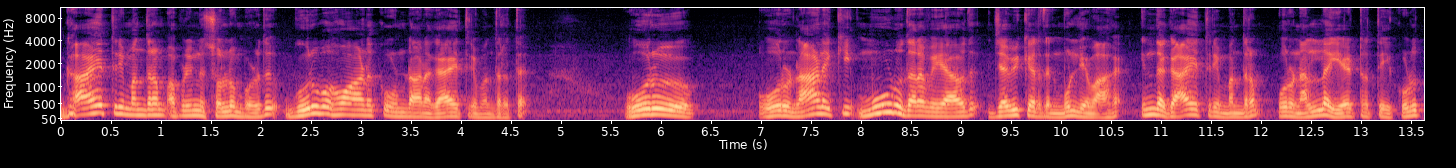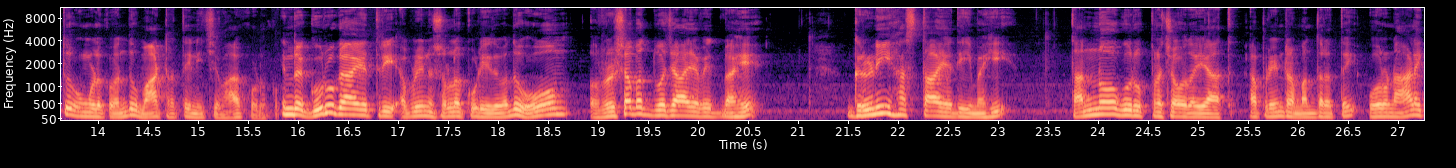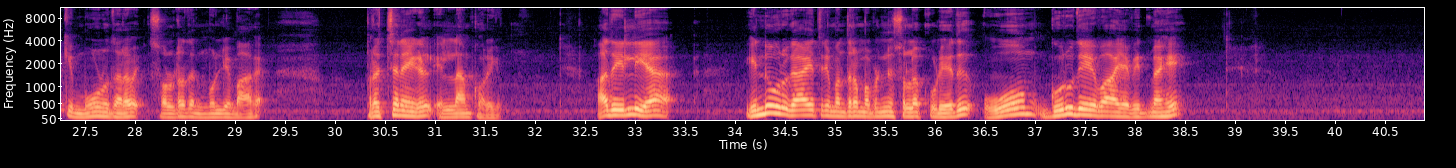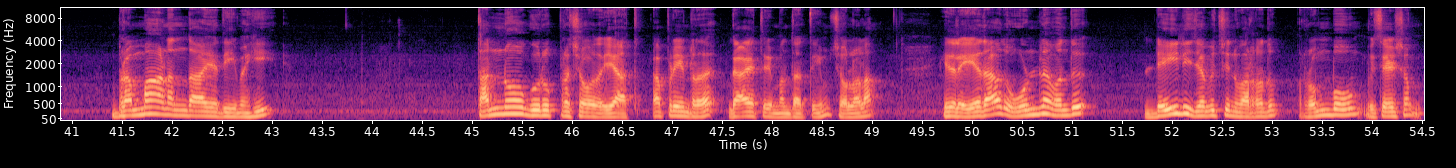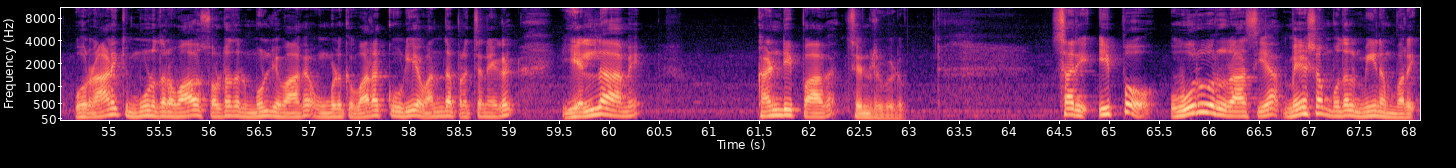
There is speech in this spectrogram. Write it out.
காயத்ரி மந்திரம் அப்படின்னு சொல்லும் பொழுது குரு பகவானுக்கு உண்டான காயத்ரி மந்திரத்தை ஒரு ஒரு நாளைக்கு மூணு தடவையாவது ஜபிக்கிறதன் மூலியமாக இந்த காயத்ரி மந்திரம் ஒரு நல்ல ஏற்றத்தை கொடுத்து உங்களுக்கு வந்து மாற்றத்தை நிச்சயமாக கொடுக்கும். இந்த குரு காயத்ரி அப்படின்னு சொல்லக்கூடியது வந்து ஓம் ரிஷபத்வஜாய வித்மகே கிருணிஹஸ்தாய தீமகி தன்னோ குரு பிரச்சோதயாத் அப்படின்ற மந்திரத்தை ஒரு நாளைக்கு மூணு தடவை சொல்கிறதன் மூலியமாக பிரச்சனைகள் எல்லாம் குறையும். அது இல்லையா? இன்னொரு காயத்ரி மந்திரம் அப்படின்னு சொல்லக்கூடியது ஓம் குருதேவாய வித்மகே பிரம்மானந்தாய தீமகி தன்னோ குரு பிரச்சோதயாத் அப்படின்ற காயத்ரி மந்திரத்தையும் சொல்லலாம். இதில் ஏதாவது ஒன்றை வந்து டெய்லி ஜபிச்சுன்னு வர்றதும் ரொம்பவும் விசேஷம். ஒரு நாளைக்கு மூணு தடவாக சொல்கிறதன் மூலியமாக உங்களுக்கு வரக்கூடிய வந்த பிரச்சனைகள் எல்லாமே கண்டிப்பாக சென்றுவிடும். சரி இப்போது ஒரு ஒரு ராசியாக மேஷம் முதல் மீனம் வரை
